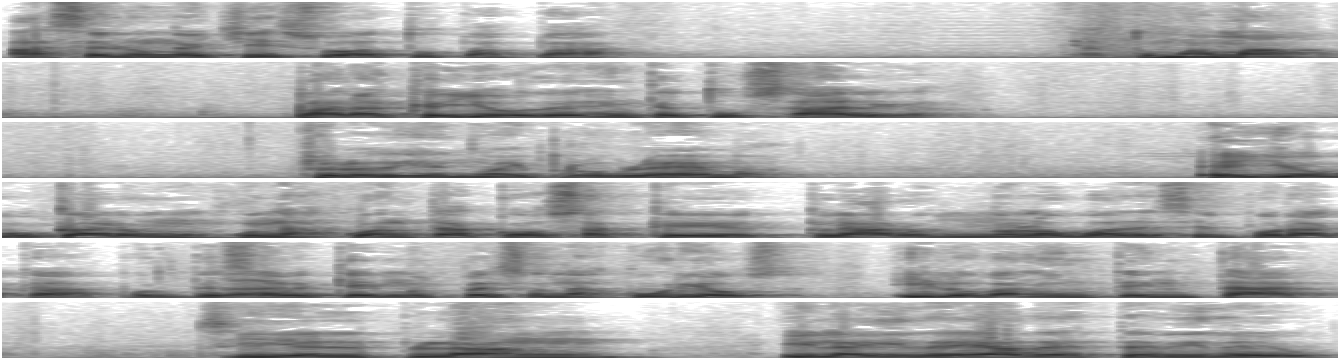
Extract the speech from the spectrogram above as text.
hacerle un hechizo a tu papá y a tu mamá para que ellos dejen que tú salgas. Yo le dije, no hay problema. Ellos buscaron unas cuantas cosas que, claro, no lo voy a decir por acá, porque usted sabe que hay muchas personas curiosas y lo van a intentar. Y el plan y la idea de este video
